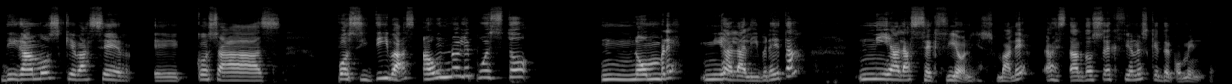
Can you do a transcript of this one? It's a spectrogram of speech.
digamos que va a ser eh, cosas positivas. Aún no le he puesto nombre ni a la libreta ni a las secciones, ¿vale? A estas dos secciones que te comento.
